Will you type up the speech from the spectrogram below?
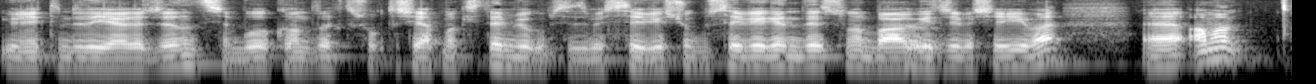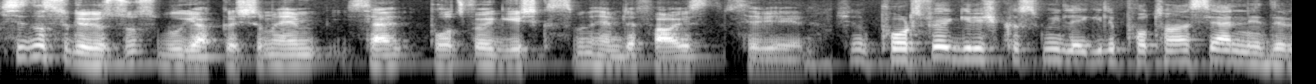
yönetimde de yer alacağınız için bu konuda çok da şey yapmak istemiyorum siz böyle seviye. Çünkü bu seviyelerin de sonra bağlayıcı evet. ve şeyi var. E, ama siz nasıl görüyorsunuz bu yaklaşımı hem sen portföy giriş kısmını hem de faiz seviyelerini? Şimdi portföy giriş kısmı ile ilgili potansiyel nedir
